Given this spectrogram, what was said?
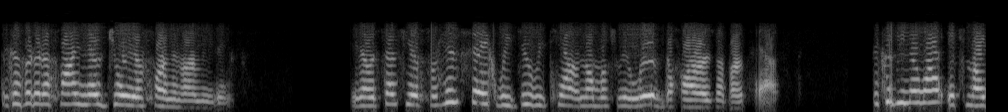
because they're going to find no joy or fun in our meetings. You know, it says here, for his sake we do recount and almost relive the horrors of our past. Because you know what? It's my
